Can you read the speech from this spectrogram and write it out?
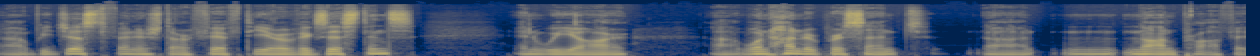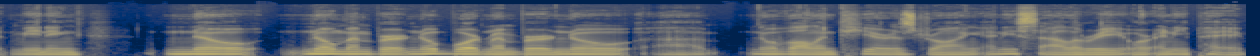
uh, we just finished our fifth year of existence, and we are uh, 100% uh, nonprofit, meaning no no member, no board member, no uh, no volunteer is drawing any salary or any pay.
